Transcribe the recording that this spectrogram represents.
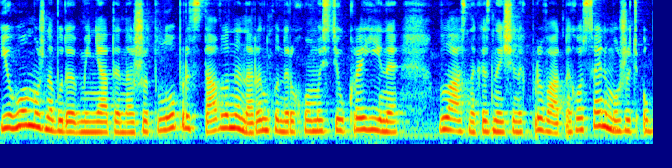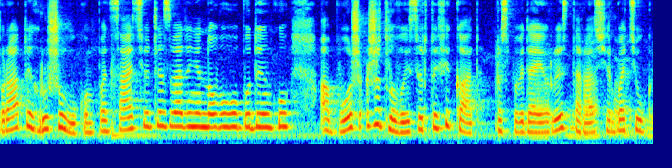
Його можна буде обміняти на житло, представлене на ринку нерухомості України. Власники знищених приватних осель можуть обрати грошову компенсацію для зведення нового будинку або ж житловий сертифікат, розповідає юрист Тарас Щербатюк.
